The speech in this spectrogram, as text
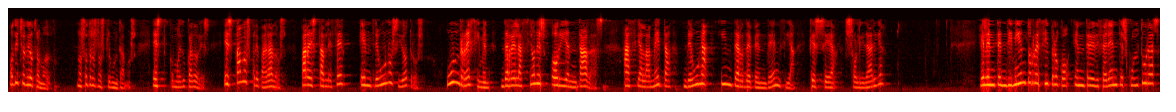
O dicho de otro modo, nosotros nos preguntamos, como educadores, estamos preparados para establecer entre unos y otros un régimen de relaciones orientadas hacia la meta de una interdependencia que sea solidaria? El entendimiento recíproco entre diferentes culturas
